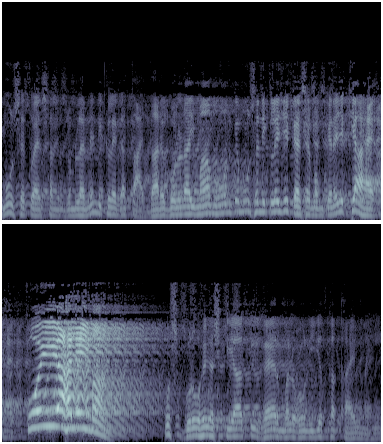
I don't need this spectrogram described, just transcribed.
منہ سے تو ایسا جملہ نہیں نکلے گا۔ تاجدار گولڈا امام ہو ان کے منہ سے نکلے یہ کیسے ممکن ہے؟ یہ کیا ہے؟ کوئی اہل ایمان اس گروہ اشکیا کی غیر ملعونیت کا قائل نہیں۔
